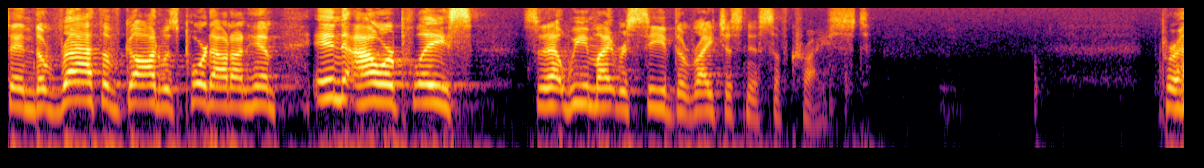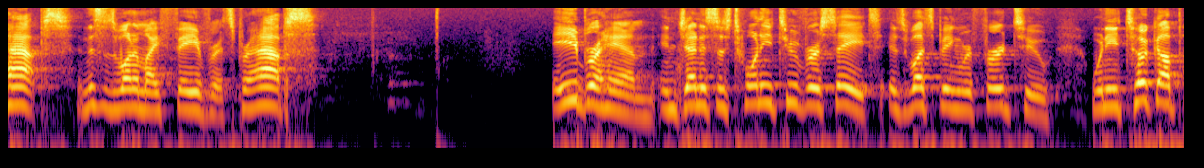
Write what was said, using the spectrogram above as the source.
sin. The wrath of God was poured out on him in our place so that we might receive the righteousness of Christ. Perhaps, and this is one of my favorites, perhaps Abraham in Genesis 22, verse 8, is what's being referred to when he took up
